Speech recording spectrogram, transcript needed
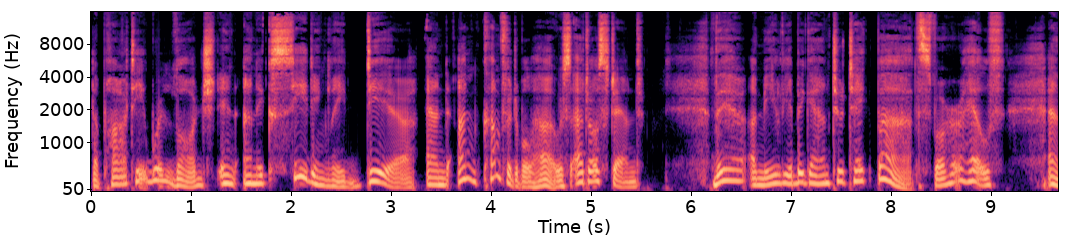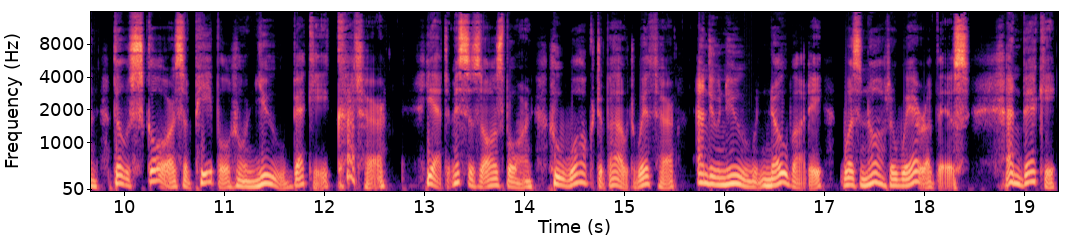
the party were lodged in an exceedingly dear and uncomfortable house at Ostend. There Amelia began to take baths for her health, and those scores of people who knew Becky cut her. Yet Mrs. Osborne, who walked about with her, and who knew nobody, was not aware of this, and Becky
